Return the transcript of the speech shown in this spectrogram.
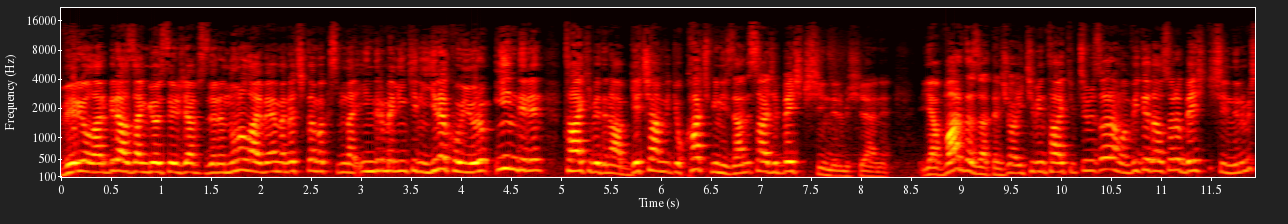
veriyorlar. Birazdan göstereceğim sizlere. Nonolive'ı hemen açıklama kısmından indirme linkini yine koyuyorum. İndirin takip edin abi. Geçen video kaç bin izlendi sadece 5 kişi indirmiş yani. Ya var da zaten şu an 2000 takipçimiz var ama videodan sonra 5 kişi indirmiş.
